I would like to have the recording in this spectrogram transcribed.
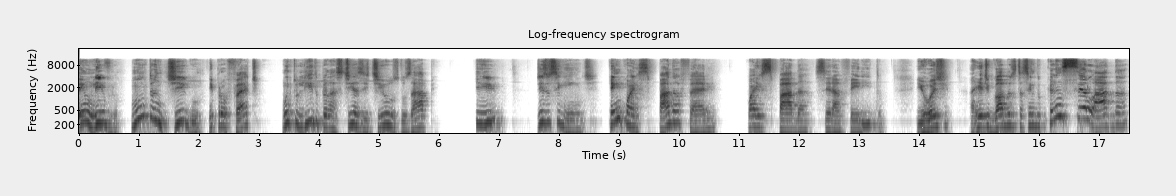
Tem um livro muito antigo e profético, muito lido pelas tias e tios do Zap, que diz o seguinte: Quem com a espada fere, com a espada será ferido. E hoje, a Rede Goblins está sendo cancelada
